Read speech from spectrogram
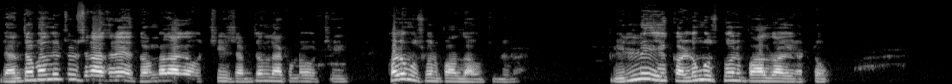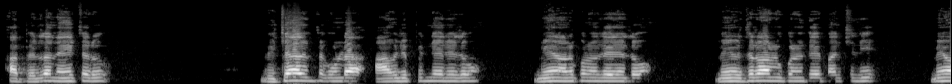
ఎంతమంది చూసినా సరే దొంగలాగా వచ్చి శబ్దం లేకుండా వచ్చి కళ్ళు మూసుకొని పాలు తాగుతుంది పిల్లి కళ్ళు మూసుకొని పాలు తాగినట్టు. ఆ పిల్ల నేచరు. విచారించకుండా ఆమె చెప్పిందే నిజం నేను అనుకున్నదే నిజం మేమిద్దరం అనుకున్నదే మంచిది. మేము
